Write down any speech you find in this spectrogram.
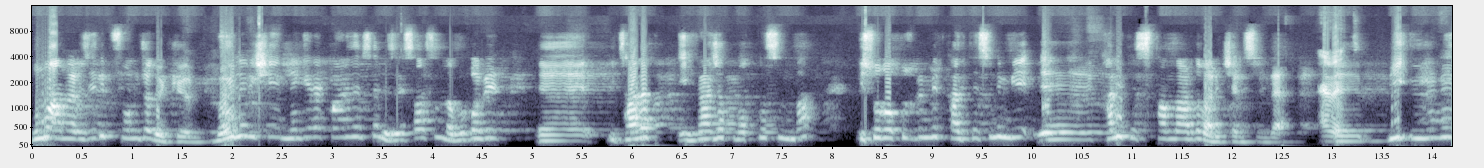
bunu analiz edip sonuca döküyorum. Böyle bir şeye ne gerek var derseniz esasında burada bir e, ithalat, ihracat noktasında ISO 9001 kalitesinin bir e, kalite standardı var içerisinde. Evet. Ee, bir ürünü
